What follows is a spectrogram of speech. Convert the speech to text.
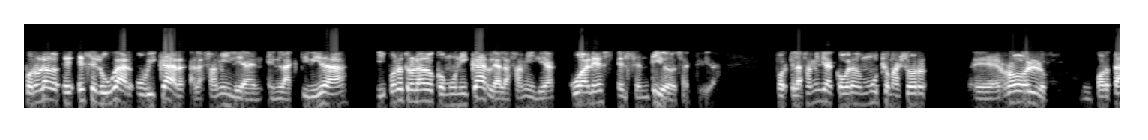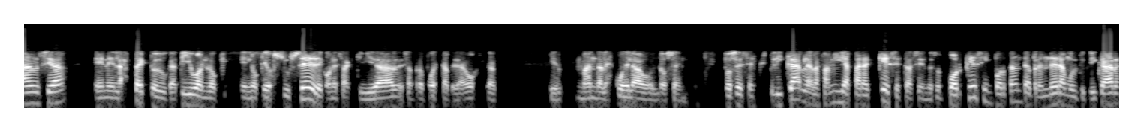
por un lado, e, ese lugar, ubicar a la familia en, en, la actividad y por otro lado, comunicarle a la familia cuál es el sentido de esa actividad. Porque la familia ha cobrado mucho mayor eh, rol, importancia en el aspecto educativo, en lo que, en lo que sucede con esa actividad, esa propuesta pedagógica que manda la escuela o el docente. Entonces, explicarle a la familia para qué se está haciendo eso, por qué es importante aprender a multiplicar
